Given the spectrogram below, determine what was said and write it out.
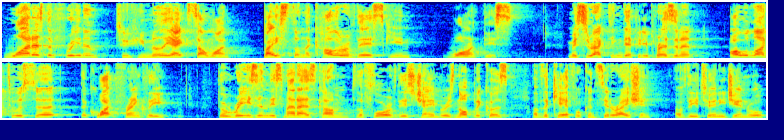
why does the freedom to humiliate someone based on the colour of their skin warrant this? Mr Acting Deputy President, I would like to assert that, quite frankly, the reason this matter has come to the floor of this chamber is not because of the careful consideration of the Attorney-General.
